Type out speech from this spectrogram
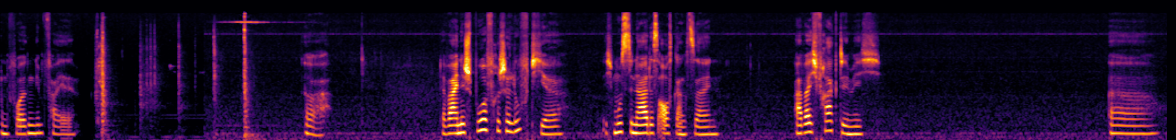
Und folgen dem Pfeil. Oh. Da war eine Spur frischer Luft hier. Ich musste nahe des Ausgangs sein. Aber ich fragte mich. Äh,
